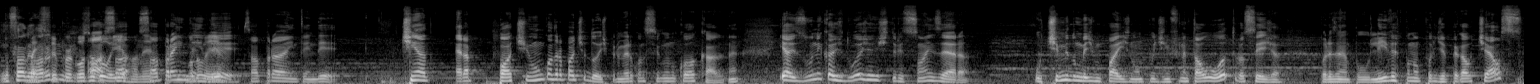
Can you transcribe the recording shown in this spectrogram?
Não falei Mas hora foi por conta do só, erro, né? Só pra entender, só pra entender, tinha era pote 1 contra pote 2, primeiro contra o segundo colocado, né? E as únicas duas restrições era o time do mesmo país não podia enfrentar o outro, ou seja, por exemplo, o Liverpool não podia pegar o Chelsea,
